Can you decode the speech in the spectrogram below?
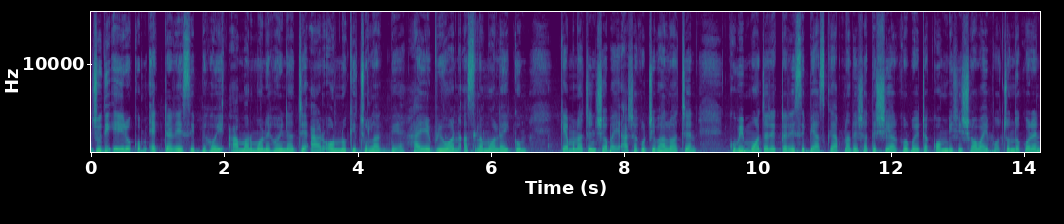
যদি এইরকম একটা রেসিপি হয়, আমার মনে হয় না যে আর অন্য কিছু লাগবে। হাই এভরিওয়ান আসসালামু আলাইকুম। কেমন আছেন সবাই? আশা করছি ভালো আছেন। খুবই মজার একটা রেসিপি আজকে আপনাদের সাথে শেয়ার করব। এটা কম বেশি সবাই পছন্দ করেন।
